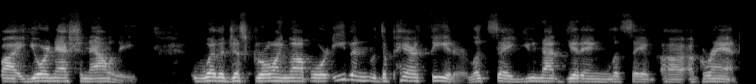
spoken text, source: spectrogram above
by your nationality? Whether just growing up or even the Pear theater let's say you not getting let's say a, a grant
